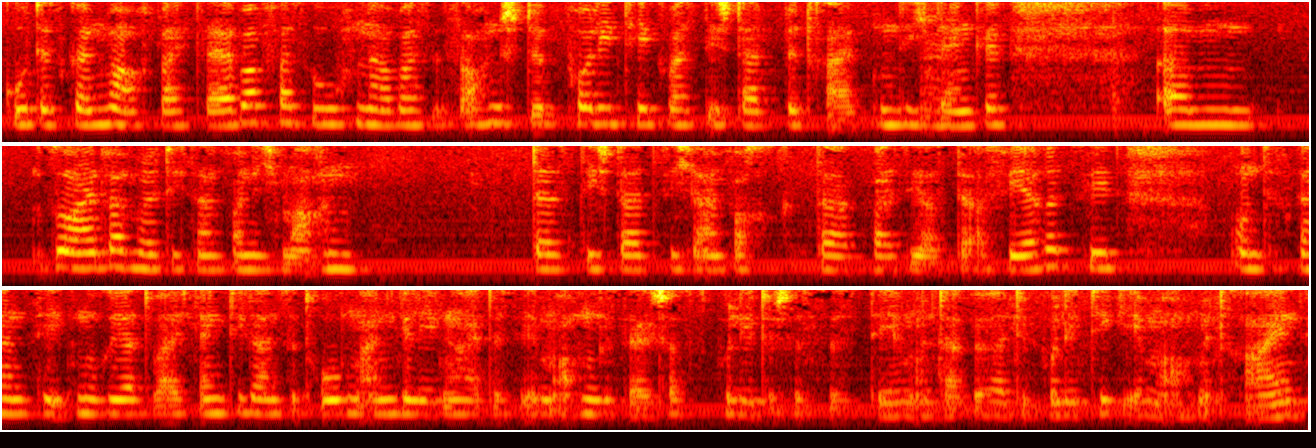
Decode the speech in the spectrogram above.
Gut, das können wir auch vielleicht selber versuchen, aber es ist auch ein Stück Politik, was die Stadt betreibt. Und ich mhm. denke, ähm, so einfach möchte ich es einfach nicht machen, dass die Stadt sich einfach da quasi aus der Affäre zieht und das Ganze ignoriert, weil ich denke, die ganze Drogenangelegenheit ist eben auch ein gesellschaftspolitisches System und da gehört die Politik eben auch mit rein,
